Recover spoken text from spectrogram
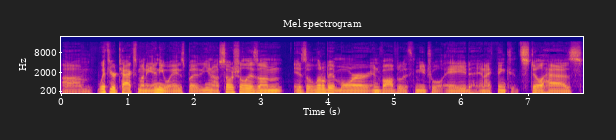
um, with your tax money, anyways. But you know, socialism is a little bit more involved with mutual aid, and I think it still has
